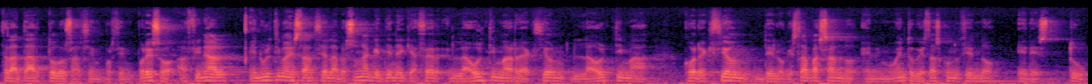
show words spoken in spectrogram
tratar todos al 100%. Por eso, al final, en última instancia, la persona que tiene que hacer la última reacción, la última corrección de lo que está pasando en el momento que estás conduciendo, eres tú.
